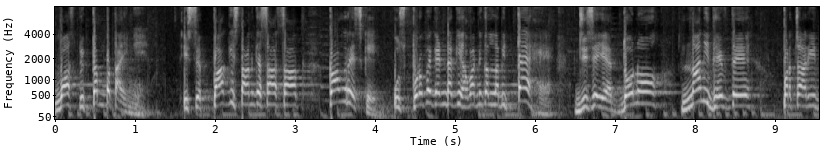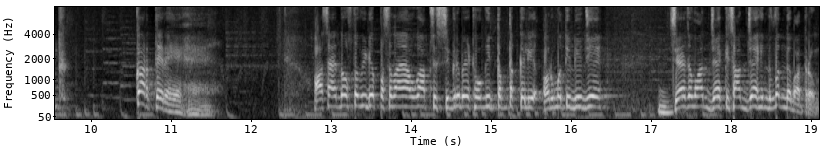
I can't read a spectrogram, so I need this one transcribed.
वास्तविकता बताएँगे। इससे पाकिस्तान के साथ साथ कांग्रेस के उस प्रोपेगेंडा की हवा निकलना भी तय है, जिसे यह दोनों नानी देवते प्रचारित करते रहे हैं। आशा है दोस्तों वीडियो पसंद आया होगा, आपसे शीघ्र भेंट होगी, तब तक के लिए अनुमति दीजिए। जय जवान, जय किसान, जय हिंद, वंदे मातरम।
